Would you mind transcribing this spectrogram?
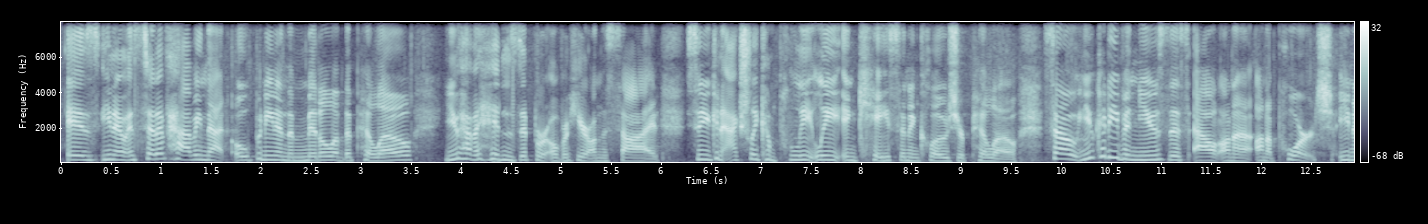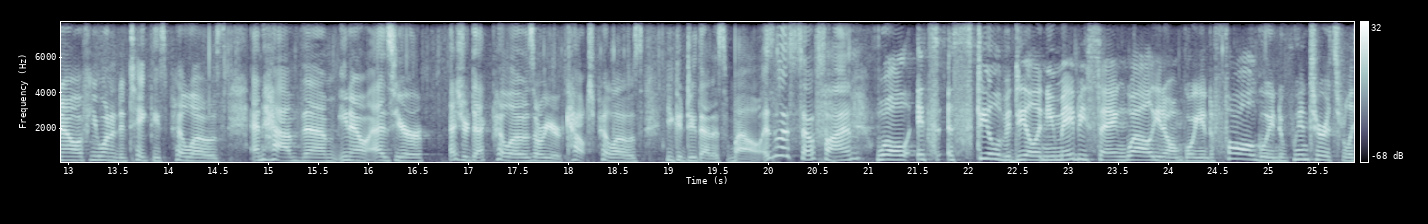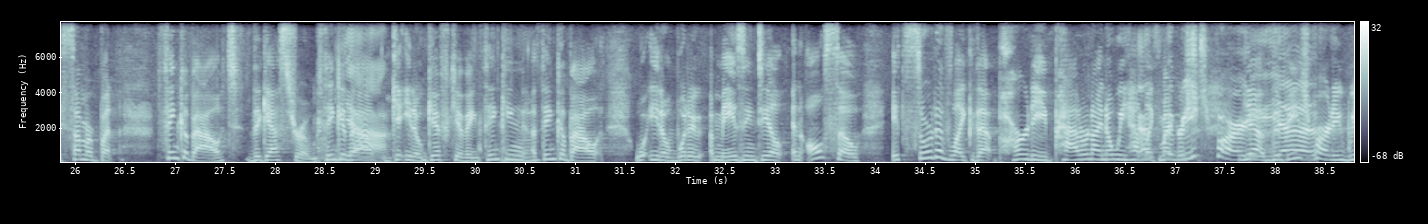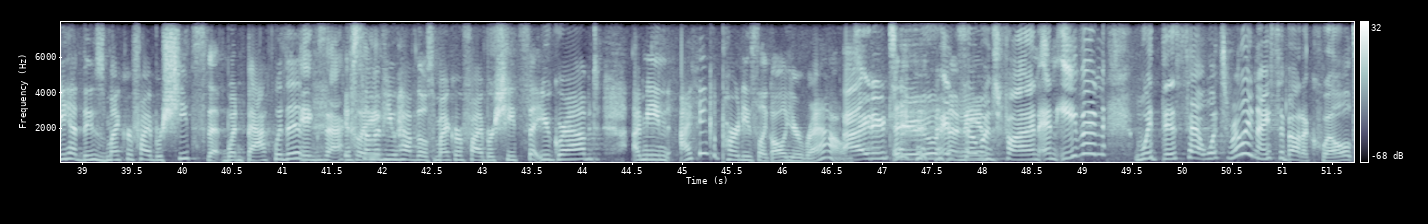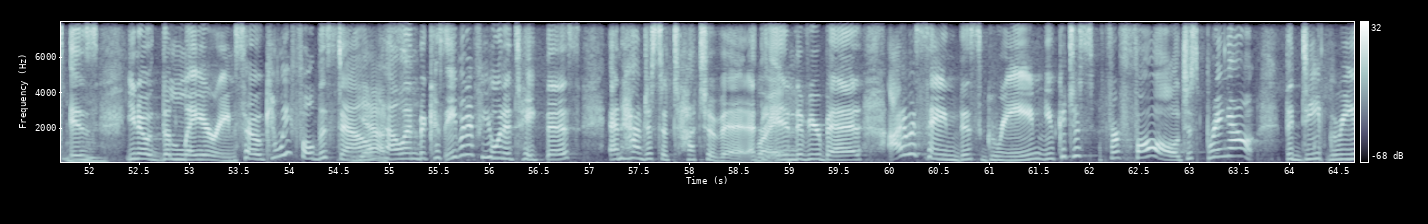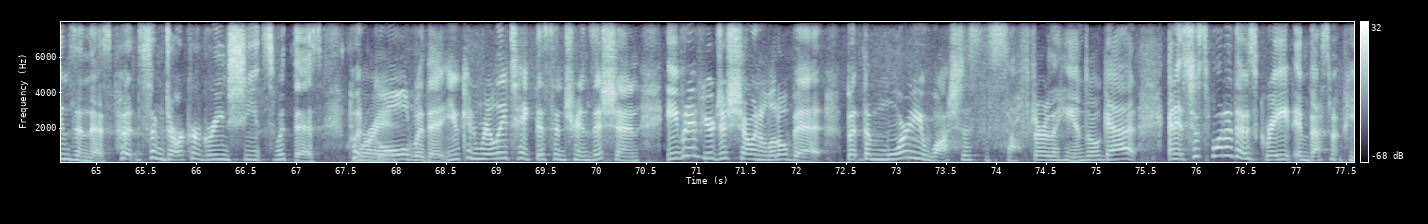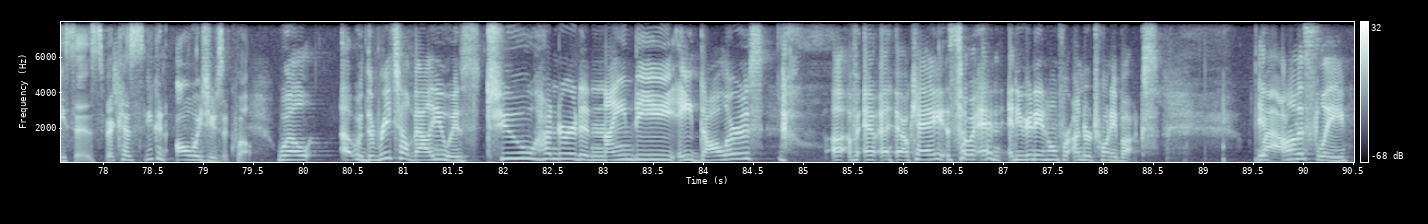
is, you know, instead of having that opening in the middle of the pillow, you have a hidden zipper over here on the side. So you can actually completely encase and enclose your pillow. So you could even use this out on a, on a porch, you know, if you wanted to take these pillows and have them, you know, as your as your deck pillows or your couch pillows, you could do that as well. Isn't this so fun? Well, it's a steal of a deal, and you may be saying, well, you know, I'm going into fall, going into winter, it's really summer, but think about the guest room. Think Yeah. about, you know, gift giving. Thinking, think about what, you know, what an amazing deal. And also, it's sort of like that party pattern. I know we had That's like the micro- beach party, Yeah, the yes. beach party. We had these microfiber sheets that went back with it. Exactly. If some of you have those microfiber sheets that you grabbed, I mean, I think a party's like all year round. I do too. It's I so much fun. And even with this set, what's really nice about a quilt is, you know, the layering. So can we fold this down, Mm-hmm. Yes. Helen? Because even if you want to take this and have just a touch of it at Right. the end of your bed, I was saying this green, you could just, for fall, just bring out the deep greens in this. Put some darker green sheets with this. Put Right. gold with it. You can really take this in transition, even if you're just showing a little bit. But the more you wash this, the softer the handle get. And it's just one of those great investment pieces because you can always use a quilt. Well, uh, the retail value is $298. uh, uh, uh, okay, so, and, and you're getting it home for under 20 bucks. It- Wow. honestly,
